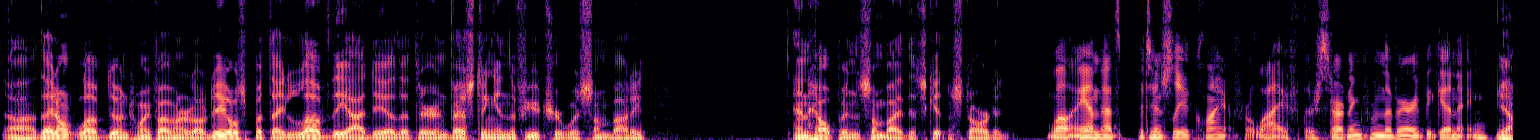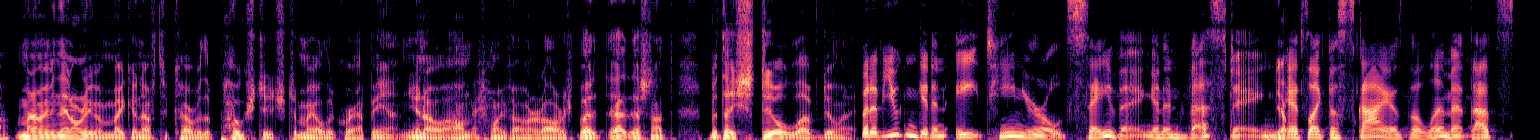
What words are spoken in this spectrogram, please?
Uh, they don't love doing twenty five hundred dollar deals, but they love the idea that they're investing in the future with somebody and helping somebody that's getting started. Well, and that's potentially a client for life. They're starting from the very beginning. Yeah, I mean, they don't even make enough to cover the postage to mail the crap in, you know, on twenty five hundred dollars. But that, that's not. But they still love doing it. But if you can get an 18 year old saving and investing, Yep. it's like the sky is the limit. That's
